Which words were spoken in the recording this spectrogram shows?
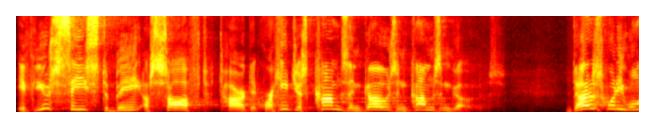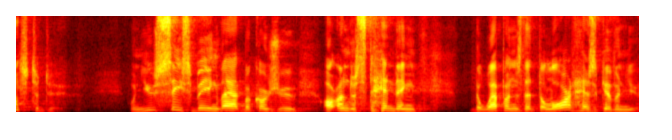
If you cease to be a soft target where he just comes and goes and comes and goes, does what he wants to do, when you cease being that because you are understanding the weapons that the Lord has given you,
